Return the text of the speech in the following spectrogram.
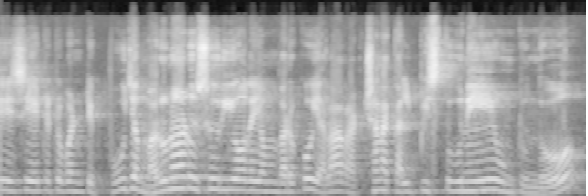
చేసేటటువంటి పూజ మరునాడు సూర్యోదయం వరకు ఎలా రక్షణ కల్పిస్తూనే ఉంటుందో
